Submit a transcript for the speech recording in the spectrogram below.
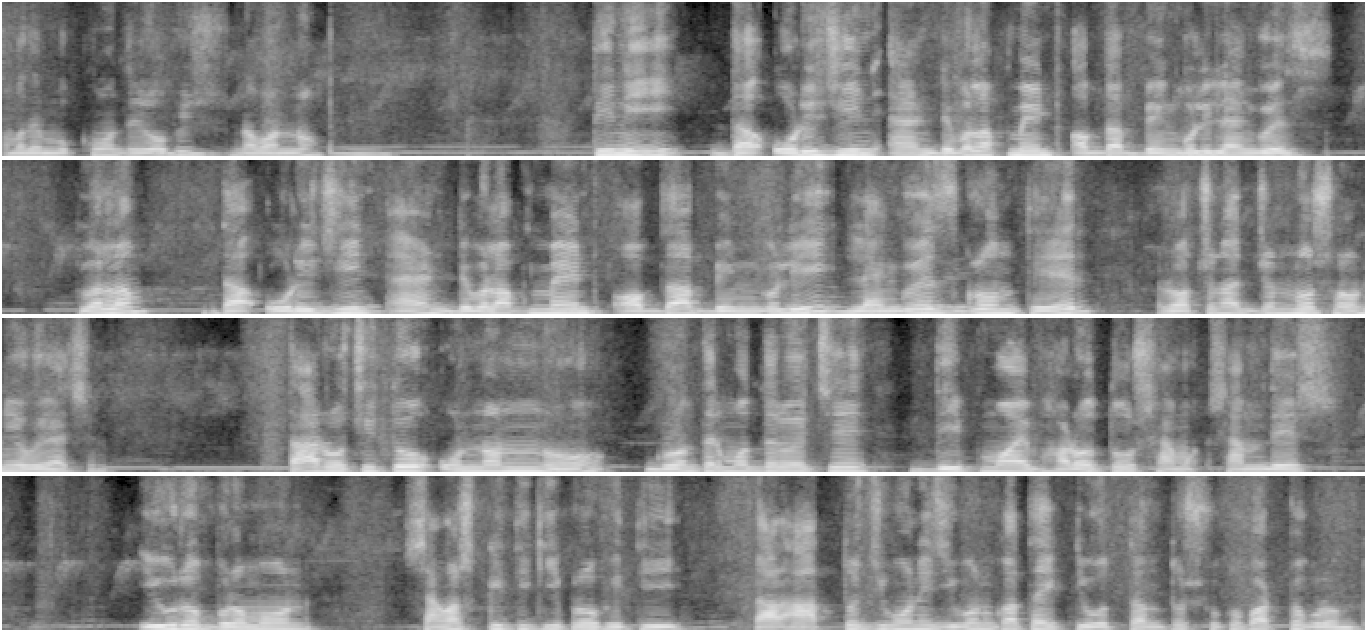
আমাদের মুখ্যমন্ত্রীর অফিস নবান্ন। তিনি the origin and development of the Bengali language কী বললাম? The origin and development of the Bengali language গ্রন্থের রচনার জন্য স্মরণীয় হয়ে আছেন। তার রচিত অন্যান্য গ্রন্থের মধ্যে রয়েছে দ্বীপময় ভারত ও শ্যাম- শ্যামদেশ ইউরোপ ভ্রমণ সাংস্কৃতিকী প্রভৃতি তার আত্মজীবনী জীবনকথা একটি অত্যন্ত সুখপাঠ্য গ্রন্থ।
